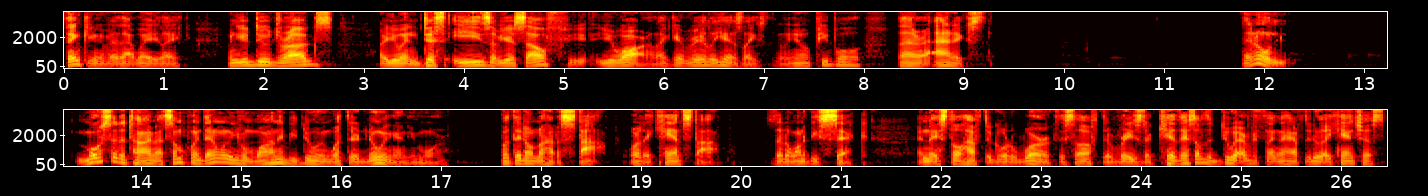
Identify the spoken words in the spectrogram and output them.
thinking of it that way, like when you do drugs. Are you in dis-ease of yourself? You, you are. Like it really is. Like you know, people that are addicts, they don't most of the time at some point they don't even want to be doing what they're doing anymore but they don't know how to stop or they can't stop they don't want to be sick and they still have to go to work they still have to raise their kids they still have to do everything they have to do they can't just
